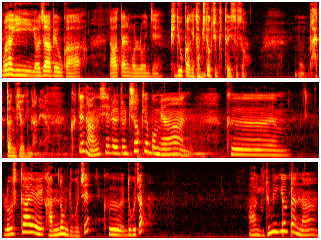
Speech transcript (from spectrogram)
워낙 이 여자 배우가 나왔다는 걸로 이제 비디오 가게 덕지덕지 붙어 있어서 뭐 봤던 기억이 나네요. 그때 당시를 좀 추억해 보면 그 Lost Highway 감독 누구지? 그 누구죠? 아 이름이 기억이 안 나.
